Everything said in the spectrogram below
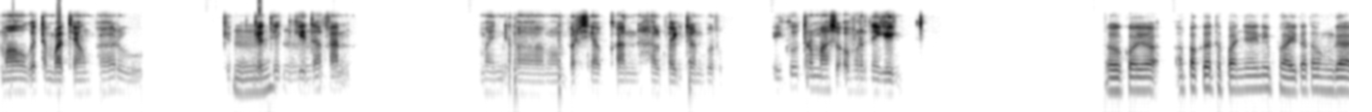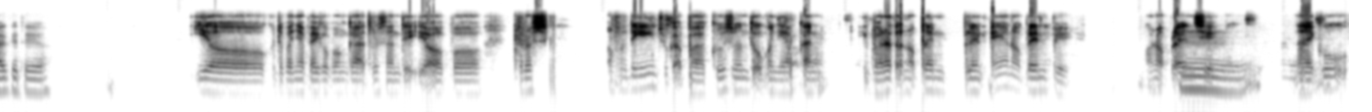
mau ke tempat yang baru. Hmm. ketika kita kan main, eh, mempersiapkan hal baik dan buruk. Itu termasuk overthinking Oh, kayak apa ke depannya ini baik atau enggak gitu ya. yo ke depannya baik apa enggak terus nanti yo apa terus overthinking juga bagus untuk menyiapkan ibarat ono plan plan A ono plan B ono plan C Hmm. nah itu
